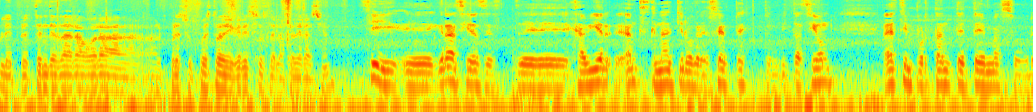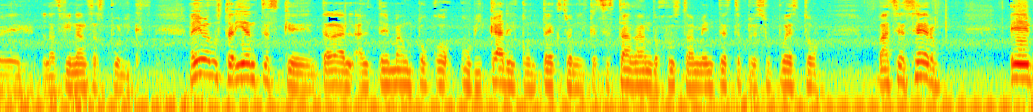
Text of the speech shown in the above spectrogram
le pretende dar ahora al presupuesto de egresos de la Federación. Sí, eh, gracias, este, Javier. Antes que nada quiero agradecerte tu invitación a este importante tema sobre las finanzas públicas. A mí me gustaría antes que entrar al, tema un poco ubicar el contexto en el que se está dando justamente este presupuesto base cero. Eh,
